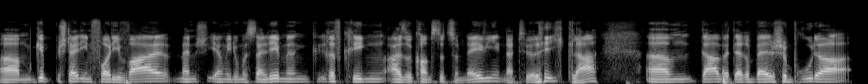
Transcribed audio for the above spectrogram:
Ähm, gibt, stellt ihn vor die Wahl, Mensch, irgendwie, du musst dein Leben in den Griff kriegen, also kommst du zur Navy, natürlich, klar. Ähm, da wird der rebellische Bruder,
